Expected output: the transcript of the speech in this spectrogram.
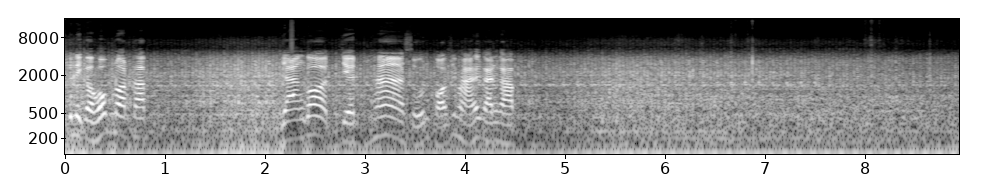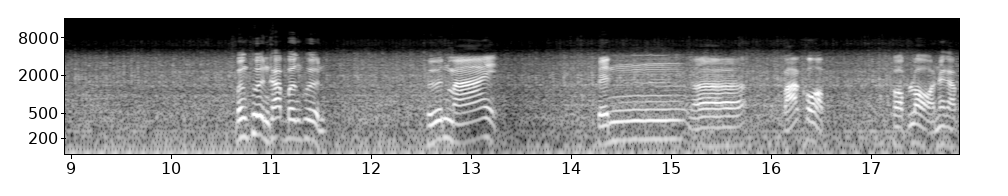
ตัวนี้ก็หกน็อตครับยางก็เจ็ดห้าศูนย์ขอสิบหาให้กันครับ เบื้องพื้นครับเบื้องพื้น พื้นไม้ เป็นฝาขอบขอบหล่อนะครับ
